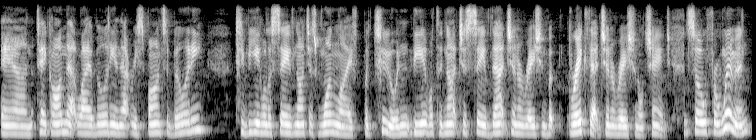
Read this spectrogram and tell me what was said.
and take on that liability and that responsibility to be able to save not just one life, but two, and be able to not just save that generation, but break that generational change. So for women,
